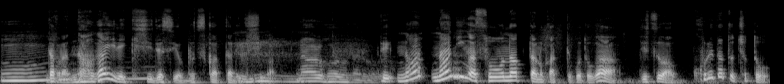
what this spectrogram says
うん。だから長い歴史ですよぶつかった歴史が。なるほどなるほど。でな何がそうなったのかってことが実はこれだとちょっと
